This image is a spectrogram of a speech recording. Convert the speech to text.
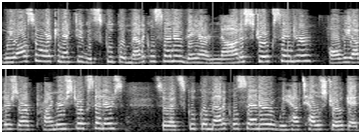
We also are connected with Schuylkill Medical Center. They are not a stroke center. All the others are primary stroke centers. So at Schuylkill Medical Center, we have telestroke at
